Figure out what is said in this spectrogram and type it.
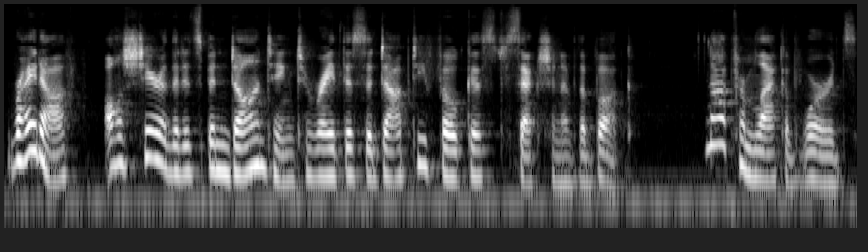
Right off, I'll share that it's been daunting to write this adoptee focused section of the book. Not from lack of words,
